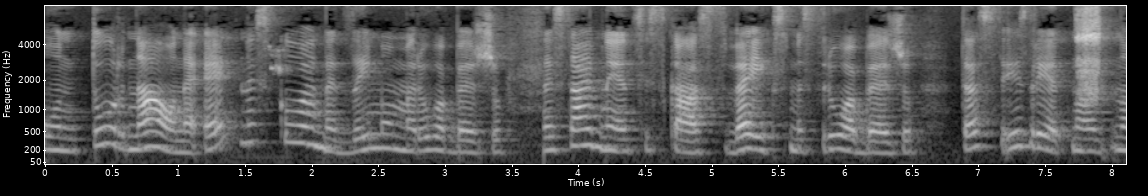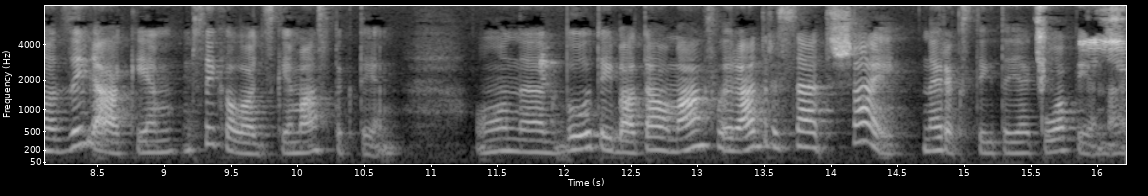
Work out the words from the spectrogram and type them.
Un tur nav ne etnisko, ne dzimuma robežu, ne saimnieciskās veiksmes robežu. Tas izriet no, no dziļākiem psiholoģiskiem aspektiem. Un e, būtībā tava māksla ir adresēta šai nerakstītajai kopienai.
